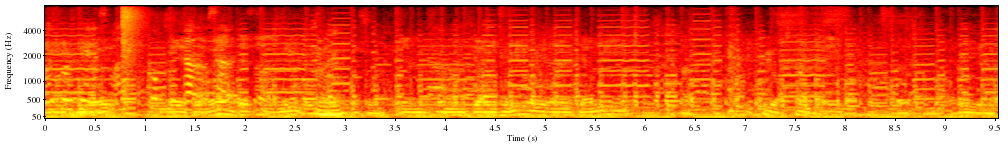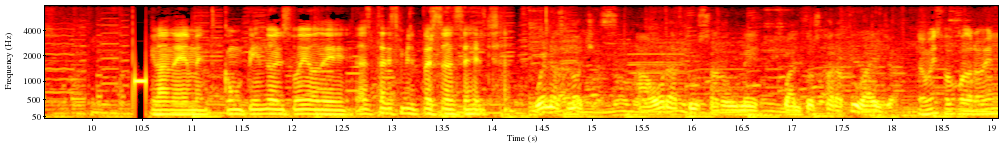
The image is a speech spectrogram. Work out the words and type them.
Pues porque es más complicado, ¿sabes? ¿Por qué? Grande Emmet, cumpliendo el sueño de las 3000 personas en el chat. Buenas noches. Ahora tú, Saroume, ¿cuántos para tú a ella? Lo mismo, 4000.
